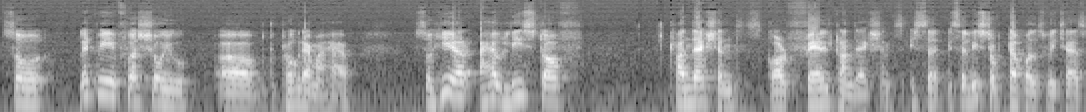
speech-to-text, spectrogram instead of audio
So let me first show you uh, the program I have. So here I have list of transactions called failed transactions. It's a it's a list of tuples which has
